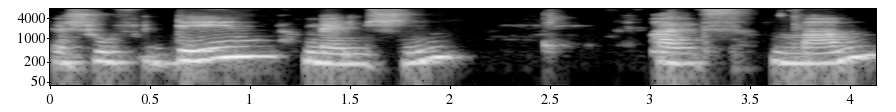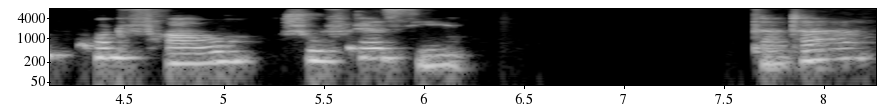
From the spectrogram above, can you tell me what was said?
Er schuf den Menschen als Mann und Frau schuf er sie. Tada.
